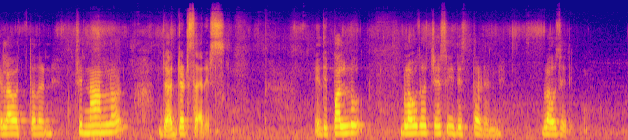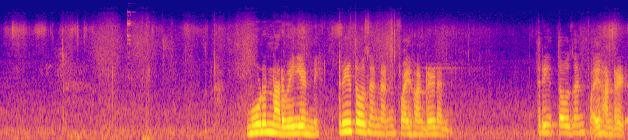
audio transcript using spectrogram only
ఇలా వస్తుందండి. చిన్నాన్లో జార్జెట్ శారీస్. ఇది పళ్ళు బ్లౌజ్ వచ్చేసి ఇది ఇస్తాడండి. బ్లౌజ్ ఇది. మూడున్నర వెయ్యి అండి. Three thousand and five hundred అండి. Three thousand five hundred.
